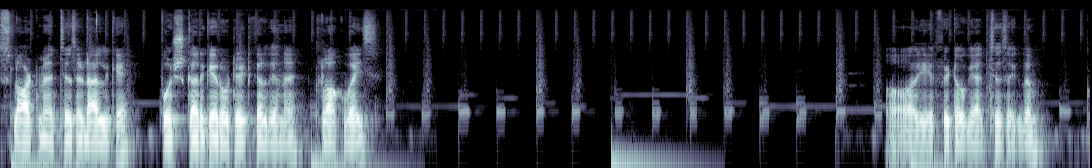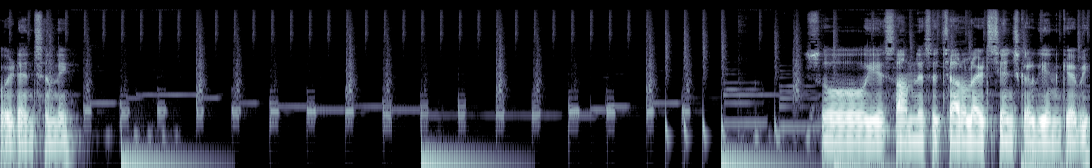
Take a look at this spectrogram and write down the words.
स्लॉट में अच्छे से डाल के पुश करके रोटेट कर देना है क्लॉकवाइज और ये फिट हो गया अच्छे से एकदम कोई टेंशन नहीं। सो so, ये सामने से चारों लाइट्स चेंज कर दिए इनके अभी।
